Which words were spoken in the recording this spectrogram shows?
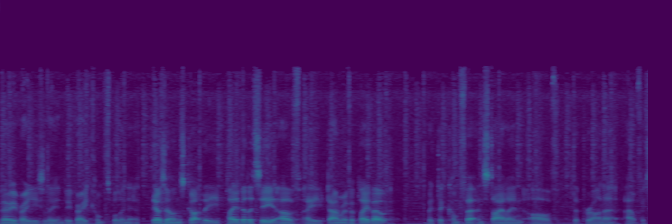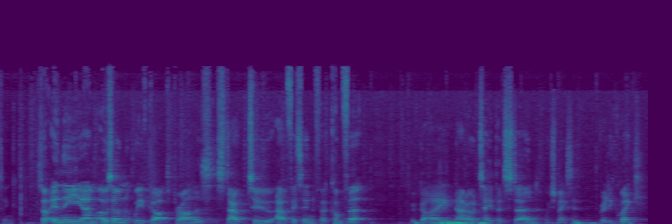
very, very easily and be very comfortable in it. The Ozone's got the playability of a downriver playboat with the comfort and styling of the Pyranha outfitting. So in the um, Ozone, we've got Pyranha's Stout 2 outfitting for comfort. We've got a narrow tapered stern, which makes it really quick.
